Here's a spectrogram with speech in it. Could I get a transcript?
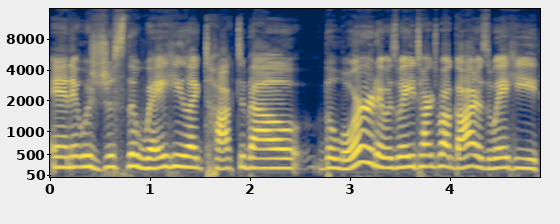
And it was just the way he like talked about the Lord. It was the way he talked about God. It was the way he,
